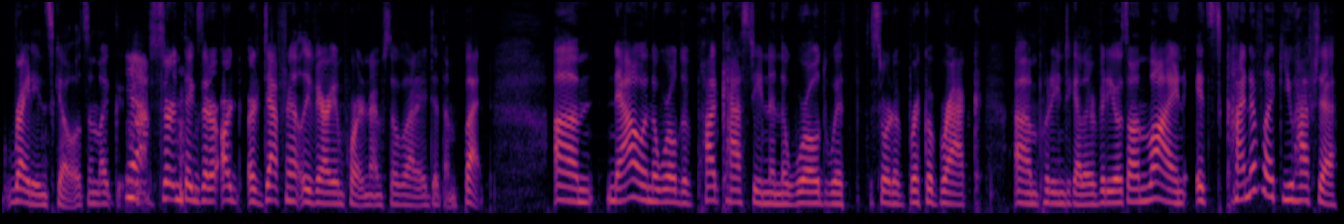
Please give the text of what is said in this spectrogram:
writing skills and like yeah. certain things that are, are, are definitely very important. I'm so glad I did them. But um, now in the world of podcasting and the world with sort of bric-a-brac um, putting together videos online, it's kind of like you have to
